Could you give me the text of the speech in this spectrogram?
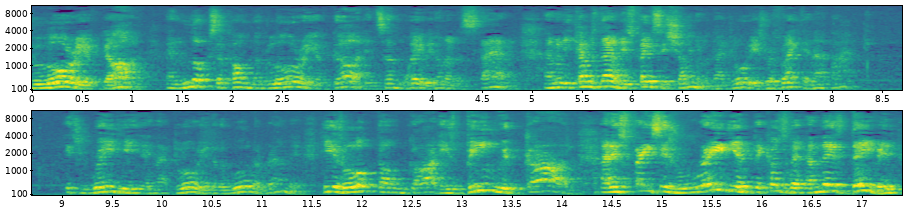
glory of God and looks upon the glory of God in some way we don't understand. And when he comes down, his face is shining with that glory, it's reflecting that back. It's radiating that glory to the world around him. He has looked on God, he's been with God, and his face is radiant because of it. And there's David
